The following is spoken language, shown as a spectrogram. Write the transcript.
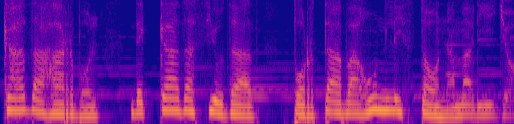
Cada árbol de cada ciudad portaba un listón amarillo.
